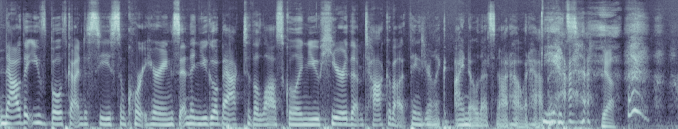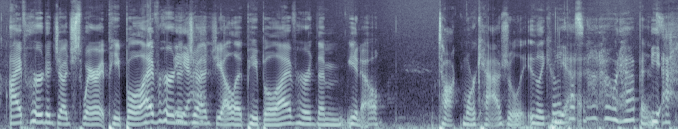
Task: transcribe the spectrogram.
now that you've both gotten to see some court hearings and then you go back to the law school and you hear them talk about things, you're like, I know that's not how it happens. Yeah. Yeah. I've heard a judge swear at people. I've heard a Yeah. judge yell at people. I've heard them, you know, talk more casually. Like, you're like, Yeah. that's not how it happens. Yeah.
